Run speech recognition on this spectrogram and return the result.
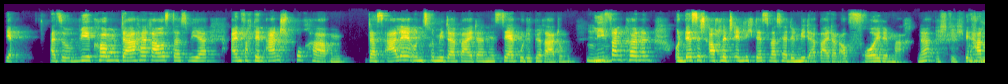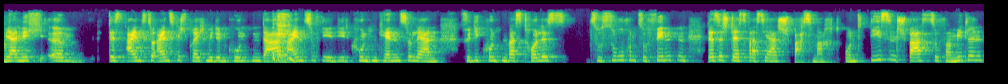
Ja, also wir kommen da heraus, dass wir einfach den Anspruch haben, dass alle unsere Mitarbeiter eine sehr gute Beratung mhm. liefern können. Und das ist auch letztendlich das, was ja den Mitarbeitern auch Freude macht. Ne? Richtig. Wir mhm. haben ja nicht ähm, das eins zu eins Gespräch mit den Kunden, da reinzugehen, die Kunden kennenzulernen, für die Kunden was Tolles zu suchen, zu finden, das ist das, was ja Spaß macht. Und diesen Spaß zu vermitteln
